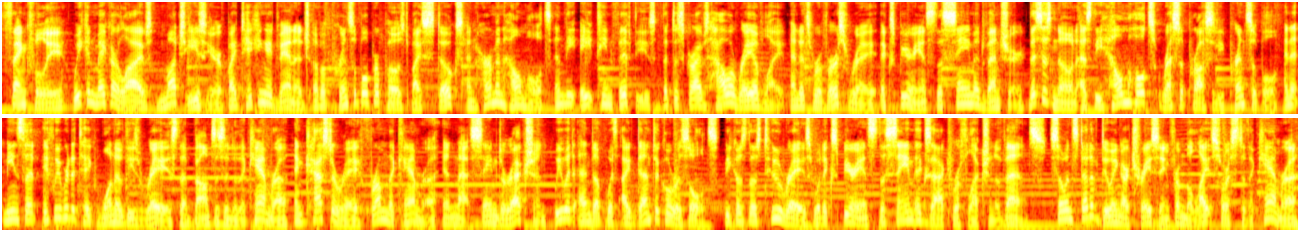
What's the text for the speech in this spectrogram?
Thankfully, we can make our lives much easier by taking advantage of a principle proposed by Stokes and Hermann Helmholtz in the 1850s that describes how a ray of light and its reverse ray experience the same adventure. This is known as the Helmholtz reciprocity principle, and it means that if we were to take one of these rays that bounces into the camera and cast a ray from the camera in that same direction, we would end up with identical results because those two rays would experience the same exact reflection events. So instead of doing our tracing from the light source to the camera,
